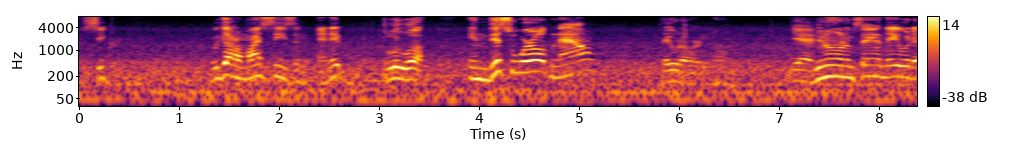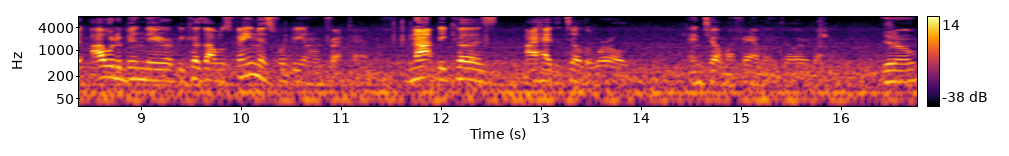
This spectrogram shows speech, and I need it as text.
was a secret. We got on my season, and it blew up. In this world now, they would already know. Yeah. You know what I'm saying? They would I would have been there because I was famous for being on Frat Pad, not because I had to tell the world and tell my family and tell everybody. You know?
